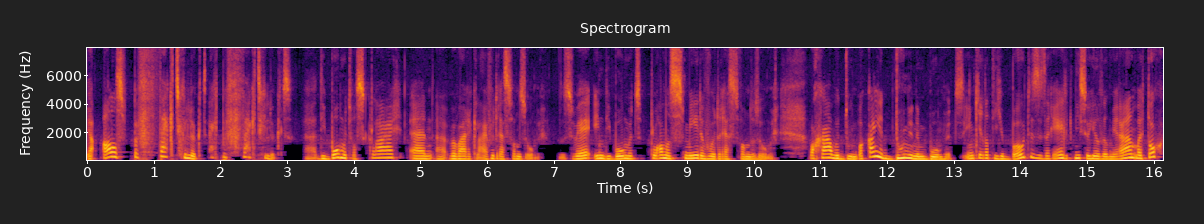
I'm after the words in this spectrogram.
ja, alles perfect gelukt. Echt perfect gelukt. Uh, die boomhut was klaar en uh, we waren klaar voor de rest van de zomer. Dus wij in die boomhut plannen smeden voor de rest van de zomer. Wat gaan we doen? Wat kan je doen in een boomhut? Eén keer dat die gebouwd is, is er eigenlijk niet zo heel veel meer aan. Maar toch,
